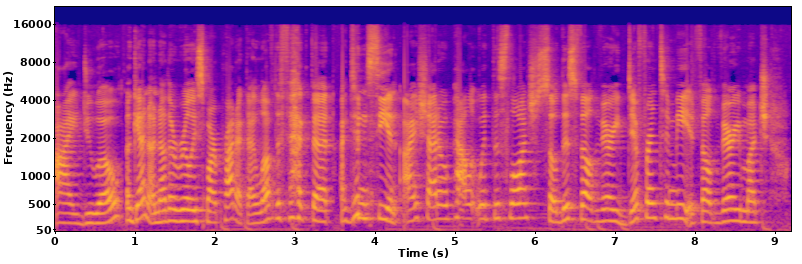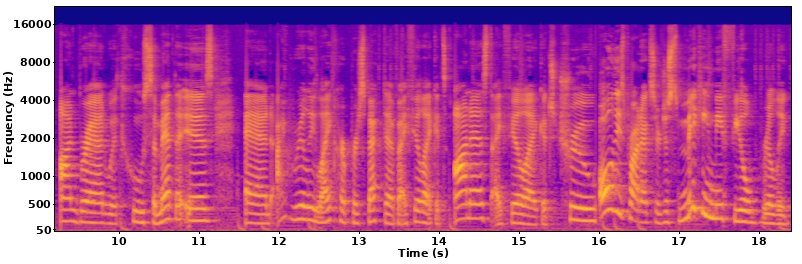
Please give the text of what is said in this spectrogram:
Eye Duo, again, another really smart product. I love the fact that I didn't see an eyeshadow palette with this launch, so this felt very different to me. It felt very much on brand with who Samantha is and I really like her perspective. I feel like it's honest, I feel like it's true. All these products are just making me feel really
